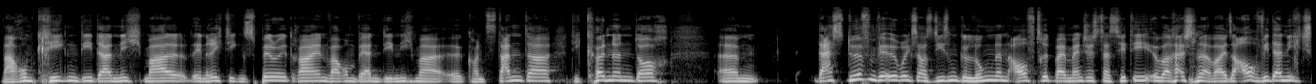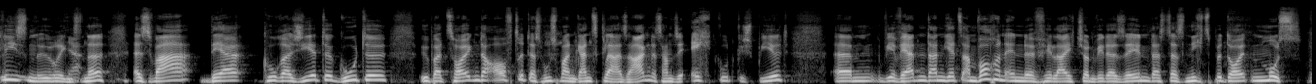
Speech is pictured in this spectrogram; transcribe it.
warum kriegen die da nicht mal den richtigen Spirit rein? Warum werden die nicht mal äh, konstanter? Die können doch. Ähm, das dürfen wir übrigens aus diesem gelungenen Auftritt bei Manchester City überraschenderweise auch wieder nicht schließen übrigens. Ja. Ne? Es war der couragierte, gute, überzeugende Auftritt. Das muss man ganz klar sagen. Das haben sie echt gut gespielt. Ähm, wir werden dann jetzt am Wochenende vielleicht schon wieder sehen, dass das nichts bedeuten muss.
